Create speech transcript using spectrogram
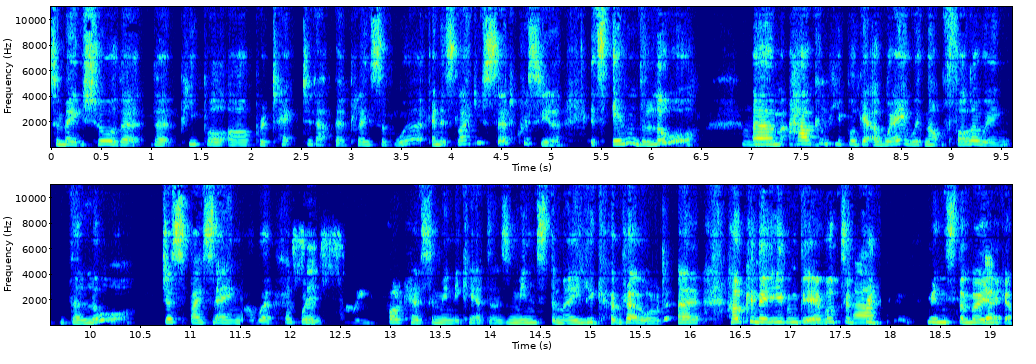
to make sure that, that people are protected at their place of work. And it's like you said, Christina, it's in the law. Mm-hmm. Um, how can people get away with not following the law? just by saying well, we're, we're following Folkhälsomyndighetens minsta möjliga råd. Uh, how can they even be able to ja. Minsta möjliga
